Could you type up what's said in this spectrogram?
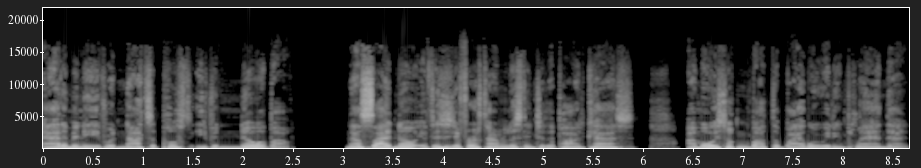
Adam and Eve were not supposed to even know about. Now, side note, if this is your first time listening to the podcast, I'm always talking about the Bible reading plan that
